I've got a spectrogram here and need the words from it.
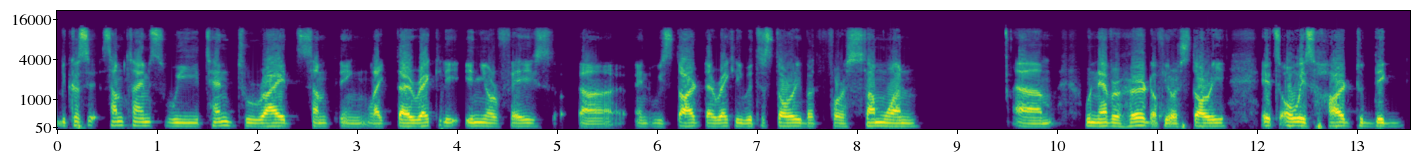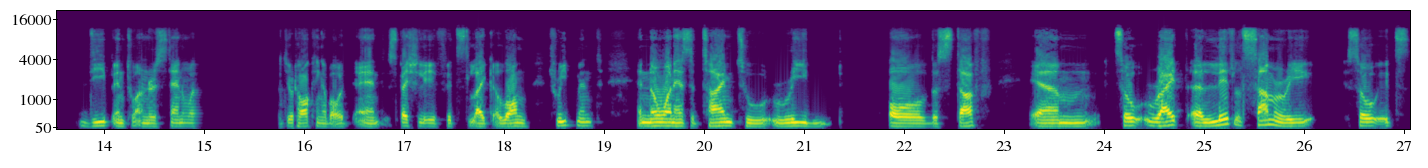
because sometimes we tend to write something like directly in your face uh, and we start directly with the story but for someone um, who never heard of your story it's always hard to dig deep and to understand what you're talking about and especially if it's like a long treatment and no one has the time to read all the stuff. Um, so write a little summary so it's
